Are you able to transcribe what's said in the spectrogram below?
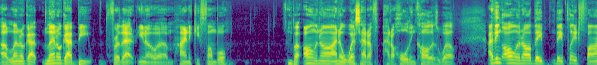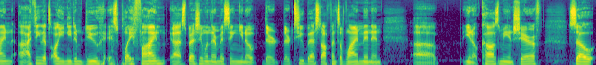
Uh, Leno got Leno got beat for that, you know, um, Heinicke fumble. But all in all, I know Wes had a had a holding call as well. I think all in all they they played fine. Uh, I think that's all you need them to do is play fine, uh, especially when they're missing you know their their two best offensive linemen and uh, you know Cosmi and Scherff. So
